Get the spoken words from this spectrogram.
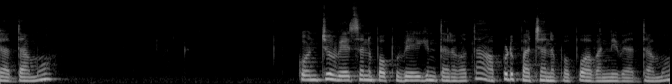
చేద్దాము. కొంచెం వేరుశనగపప్పు వేగిన తర్వాత అప్పుడు పచ్చనపప్పు అవన్నీ వేద్దాము.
